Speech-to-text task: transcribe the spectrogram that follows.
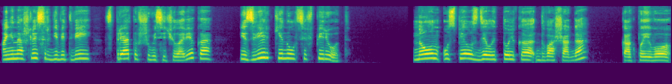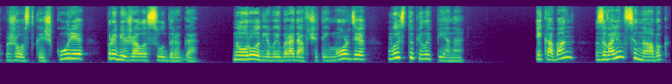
они нашли среди ветвей спрятавшегося человека, и зверь кинулся вперед. Но он успел сделать только два шага, как по его жесткой шкуре пробежала судорога. На уродливой бородавчатой морде выступила пена. И кабан завалился на бок,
